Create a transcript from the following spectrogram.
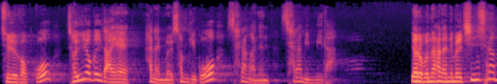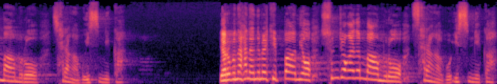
즐겁고 전력을 다해 하나님을 섬기고 사랑하는 사람입니다. 여러분은 하나님을 진실한 마음으로 사랑하고 있습니까? 여러분은 하나님을 기뻐하며 순종하는 마음으로 사랑하고 있습니까?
